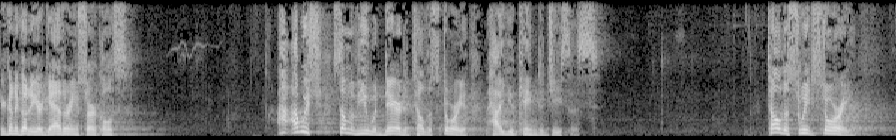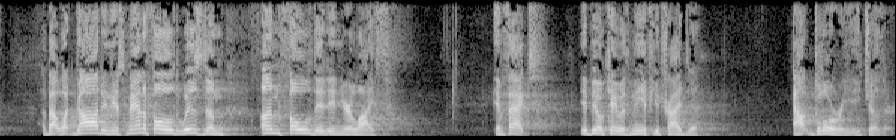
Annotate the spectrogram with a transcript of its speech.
You're going to go to your gathering circles. I, I wish some of you would dare to tell the story of how you came to Jesus. Tell the sweet story about what God in His manifold wisdom unfolded in your life. In fact, It'd be okay with me if you tried to outglory each other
